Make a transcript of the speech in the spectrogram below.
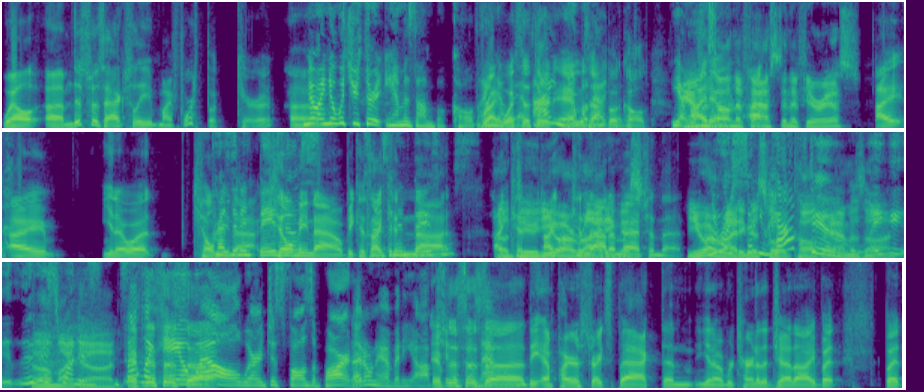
well, um, this was actually my fourth book, Kara. Um, no, I know what's your third Amazon book called. right. What's that. the third Amazon book called? Yeah, Amazon the Fast I, and the Furious. I, I, you know what? Kill President me now. Bezos? Kill me now because President I cannot. Bezos? I oh, can, dude, you I are cannot imagine this, that. You are you writing so this whole call to. Amazon. Like, this oh my god! Is, it's not if like AOL uh, where it just falls apart. I don't have any options. If this is uh, the Empire Strikes Back, then you know Return of the Jedi. But but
